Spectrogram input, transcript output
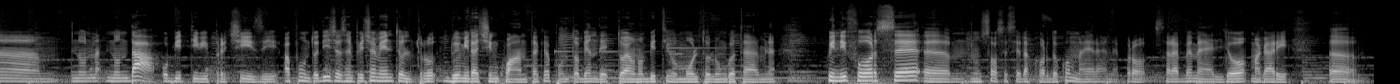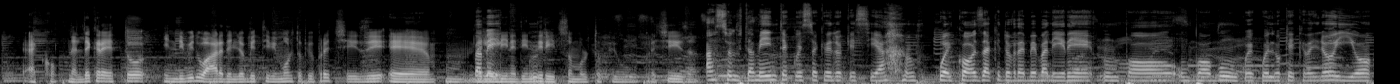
eh, non- non dà obiettivi precisi, appunto dice semplicemente il tro- 2050 che appunto abbiamo detto è un obiettivo molto a lungo termine. Quindi forse, ehm, non so se sei d'accordo con me Irene, però sarebbe meglio magari, eh, ecco, nel decreto individuare degli obiettivi molto più precisi e mm, Vabbè. delle linee di indirizzo molto più precise. Assolutamente, questo credo che sia qualcosa che dovrebbe valere un po', un po' ovunque, quello che credo io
